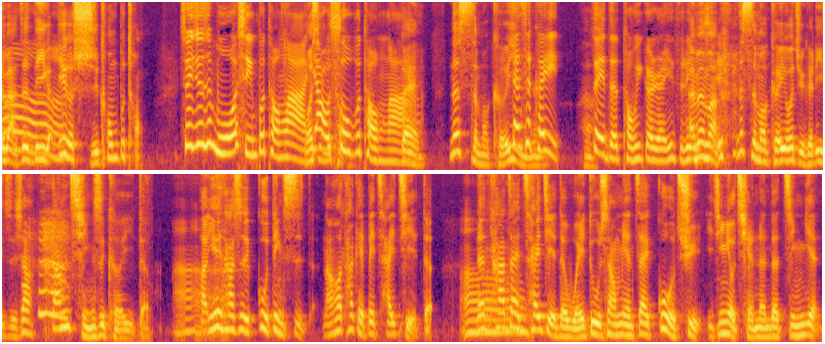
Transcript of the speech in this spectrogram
对吧？这是第一个，第二个时空不同，所以就是模型不同啦，要素不同啦。对。那什么可以呢？但是可以对着同一个人一直练哎，习。没有没有，那什么可以？我举个例子，像钢琴是可以的啊，因为它是固定式的，然后它可以被拆解的。那它在拆解的维度上面，在过去已经有前人的经验，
